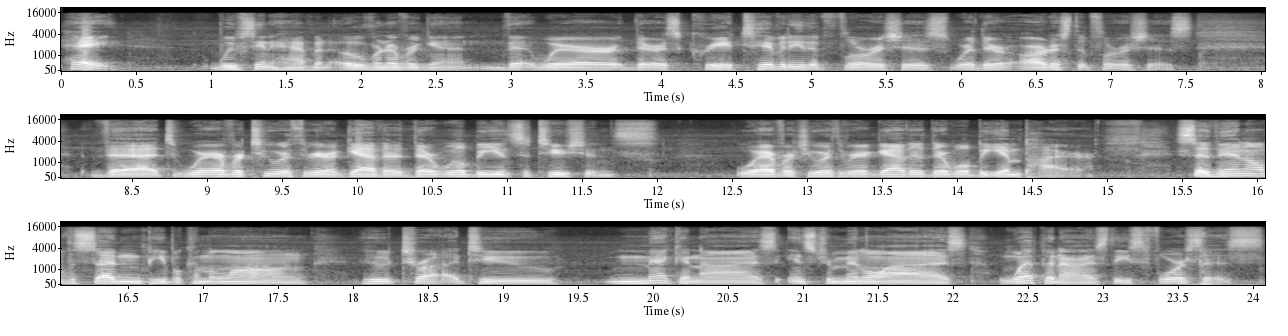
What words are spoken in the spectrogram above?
hey, we've seen it happen over and over again that where there is creativity that flourishes, where there are artists that flourishes, that wherever two or three are gathered, there will be institutions. Wherever two or three are gathered, there will be empire. So then all of a sudden, people come along who try to mechanize, instrumentalize, weaponize these forces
